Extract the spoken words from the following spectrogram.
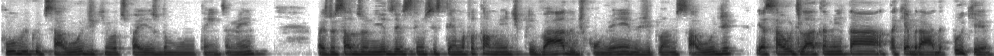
público de saúde, que em outros países do mundo tem também. Mas nos Estados Unidos eles têm um sistema totalmente privado de convênios, de plano de saúde, e a saúde lá também está tá quebrada. Por quê?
